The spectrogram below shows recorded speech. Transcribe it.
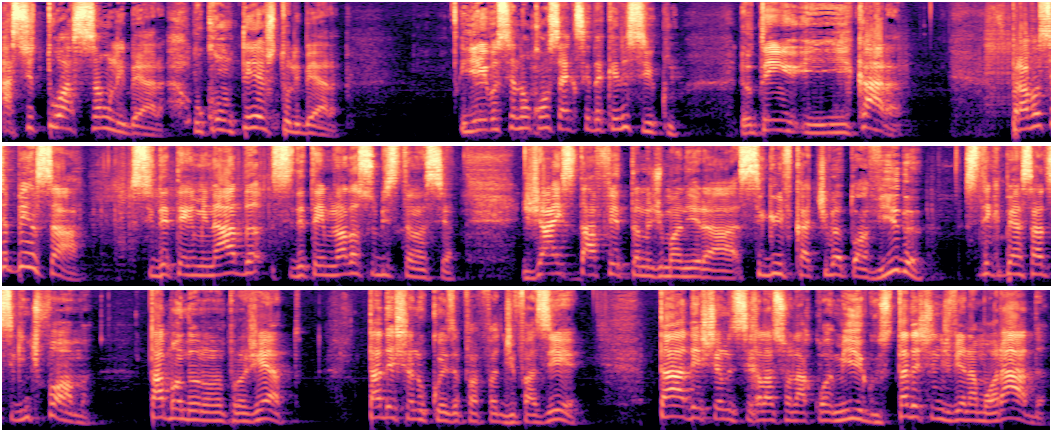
a situação libera. O contexto libera. E aí você não consegue sair daquele ciclo. Eu tenho. E, cara, pra você pensar se determinada, se determinada substância já está afetando de maneira significativa a tua vida, você tem que pensar da seguinte forma: tá abandonando o projeto? Tá deixando coisa pra, de fazer? Tá deixando de se relacionar com amigos? Tá deixando de ver namorada?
